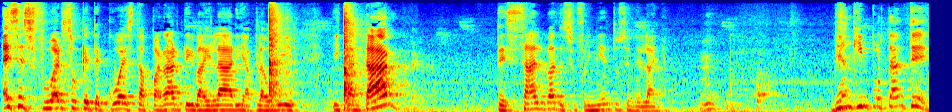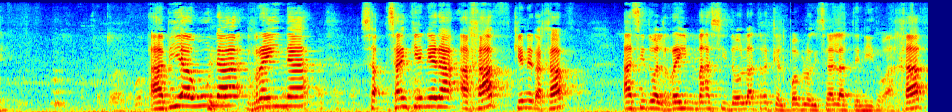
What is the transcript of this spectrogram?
Ese esfuerzo que te cuesta pararte y bailar y aplaudir y cantar, te salva de sufrimientos en el año. Vean qué importante. Había una reina, Sa- ¿saben quién era Ahab? ¿Quién era Ahab? Ha sido el rey más idólatra que el pueblo de Israel ha tenido. Ahab,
